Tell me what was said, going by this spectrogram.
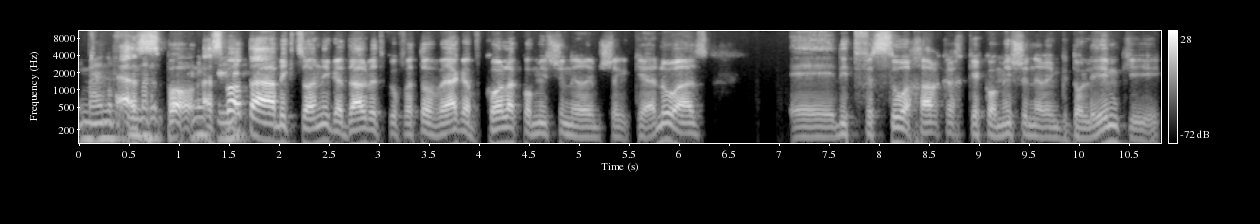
עם הנופים. הספורט, הספורט המקצועני גדל בתקופתו, ואגב, כל הקומישיונרים שכיהנו אז אה, נתפסו אחר כך כקומישיונרים גדולים, כי,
